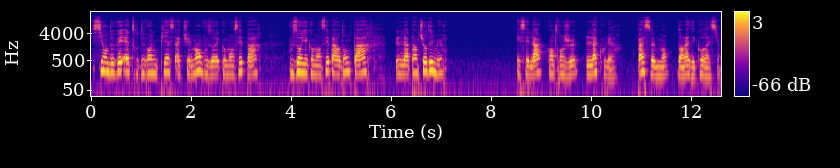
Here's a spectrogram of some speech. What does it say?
si on devait être devant une pièce actuellement, vous aurez commencé par vous auriez commencé pardon par la peinture des murs. Et c'est là qu'entre en jeu la couleur, pas seulement dans la décoration.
